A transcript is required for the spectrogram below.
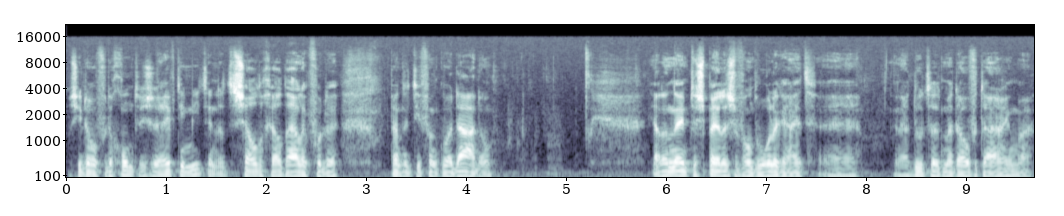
Als hij er over de grond is, heeft hij hem niet. En datzelfde geldt eigenlijk voor de penalty van Guardado. Ja, dan neemt de speler zijn verantwoordelijkheid. en hij doet het met overtuiging, maar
